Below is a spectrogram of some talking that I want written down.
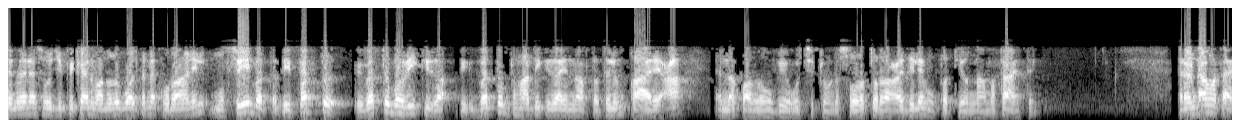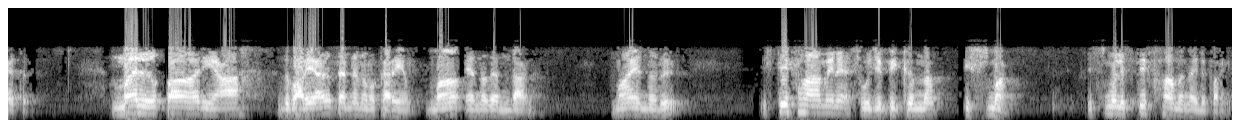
എന്നതിനെ സൂചിപ്പിക്കാൻ വന്നതുപോലെ തന്നെ ഖുറാനിൽ മുസീബത്ത് വിപത്ത് വിപത്ത് ഭവിക്കുക വിപത്ത് ബാധിക്കുക എന്ന അർത്ഥത്തിലും കാര്യ എന്ന പദം ഉപയോഗിച്ചിട്ടുണ്ട്. സൂറത്തു റാജിലെ മുപ്പത്തി ഒന്നാമത്തെ ആയത്തിൽ. രണ്ടാമത്തെ ആയത്ത് മൽ ഇത് പറയാതെ തന്നെ നമുക്കറിയാം. മ എന്നത് എന്താണ്? മ എന്നത് ഇസ്തിഫാമിനെ സൂചിപ്പിക്കുന്ന ഇസ്മ. ഇസ്മുൽ ഇസ്തിഫാം എന്നതിന് പറയും.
